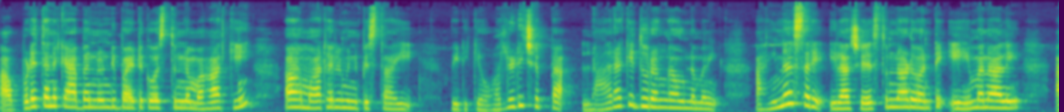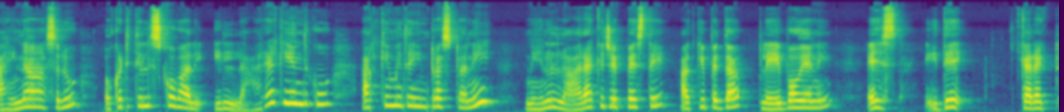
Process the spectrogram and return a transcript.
అప్పుడే తన క్యాబిన్ నుండి బయటకు వస్తున్న మహాకి ఆ మాటలు వినిపిస్తాయి. వీడికి ఆల్రెడీ చెప్పా లారాకి దూరంగా ఉండమని. అయినా సరే ఇలా చేస్తున్నాడు అంటే ఏమనాలి? అయినా అసలు ఒకటి తెలుసుకోవాలి ఈ లారాకి ఎందుకు అక్కి మీద ఇంట్రెస్ట్ అని? నేను లారాకి చెప్పేస్తే అక్కి పెద్ద ప్లే బాయ్ అని. ఎస్ ఇదే కరెక్ట్.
